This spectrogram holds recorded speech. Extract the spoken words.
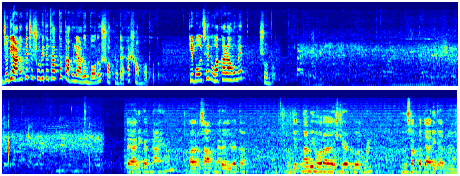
যদি আরও কিছু সুবিধা থাকতো তাহলে আরও বড় স্বপ্ন দেখা সম্ভব হতো কি বলছেন ওয়াকার আহমেদ শুনবো तैयारी करने आए हैं और साथ में रेलवे का और जितना भी हो रहा है स्टेट गवर्नमेंट उन सब का तैयारी करना है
